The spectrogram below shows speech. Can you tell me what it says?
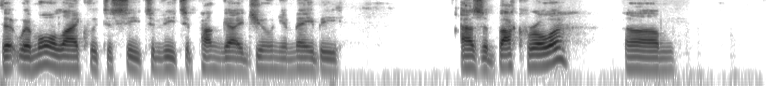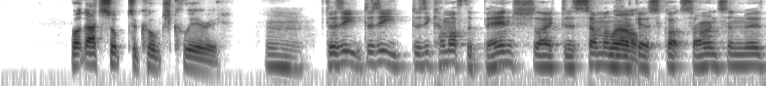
that we're more likely to see Tevita Pangai Jr. maybe as a back rower. Um, but that's up to Coach Cleary. Mm. Does he does he does he come off the bench? Like does someone well, like a Scott Sorensen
